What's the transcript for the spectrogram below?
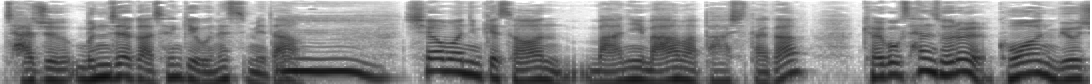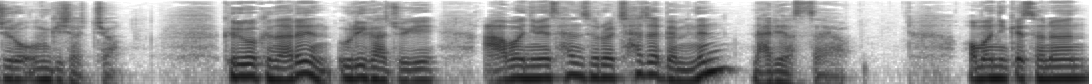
자주 문제가 생기곤 했습니다. 음. 시어머님께선 많이 마음 아파하시다가 결국 산소를 공원 묘지로 옮기셨죠. 그리고 그날은 우리 가족이 아버님의 산소를 찾아뵙는 날이었어요. 어머님께서는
